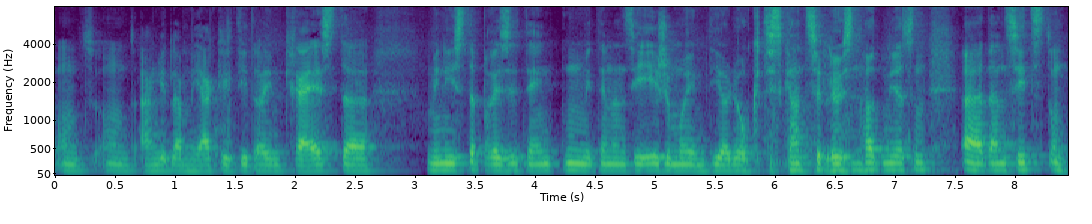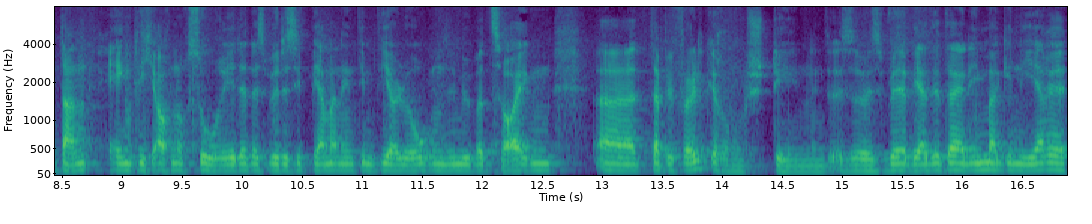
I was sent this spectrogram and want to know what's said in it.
und, und Angela Merkel, die da im Kreis der Ministerpräsidenten, mit denen sie eh schon mal im Dialog das Ganze lösen hat müssen, äh, dann sitzt und dann eigentlich auch noch so redet, als würde sie permanent im Dialog und im Überzeugen äh, der Bevölkerung stehen. Also es werde da eine imaginäre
